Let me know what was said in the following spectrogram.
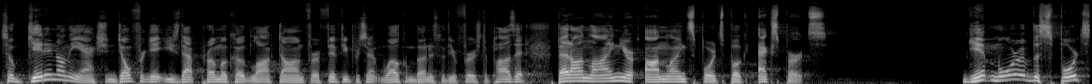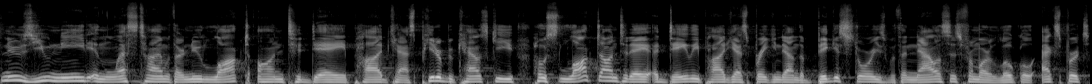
So get in on the action. Don't forget, use that promo code locked on for a 50% welcome bonus with your first deposit. Bet online, your online sportsbook experts. Get more of the sports news you need in less time with our new Locked On Today podcast. Peter Bukowski hosts Locked On Today, a daily podcast breaking down the biggest stories with analysis from our local experts.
